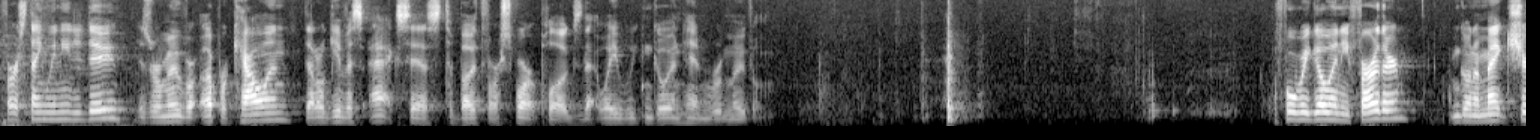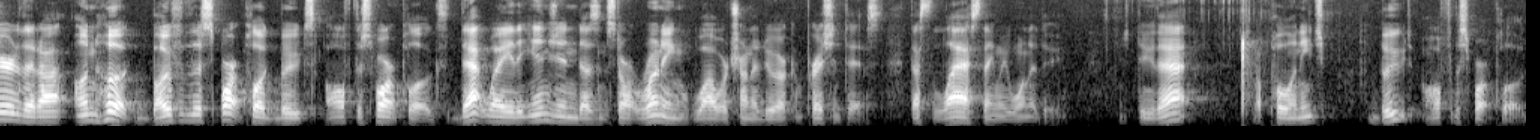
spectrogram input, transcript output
First thing we need to do is remove our upper cowling. That'll give us access to both of our spark plugs. That way we can go ahead and remove them. Before we go any further, I'm going to make sure that I unhook both of the spark plug boots off the spark plugs. That way the engine doesn't start running while we're trying to do our compression test. That's the last thing we want to do. Just do that by pulling each boot off of the spark plug.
